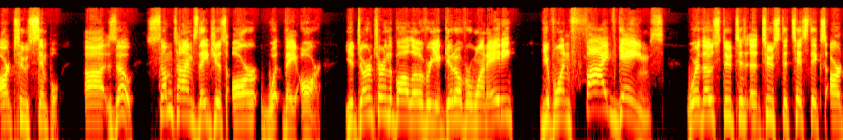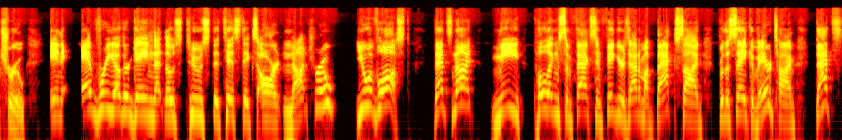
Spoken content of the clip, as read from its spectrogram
are too simple. Uh, Zoe, sometimes they just are what they are. You don't turn the ball over, you get over 180. You've won five games where those two, t- uh, two statistics are true. In every other game that those two statistics are not true, you have lost. That's not me pulling some facts and figures out of my backside for the sake of airtime. That's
